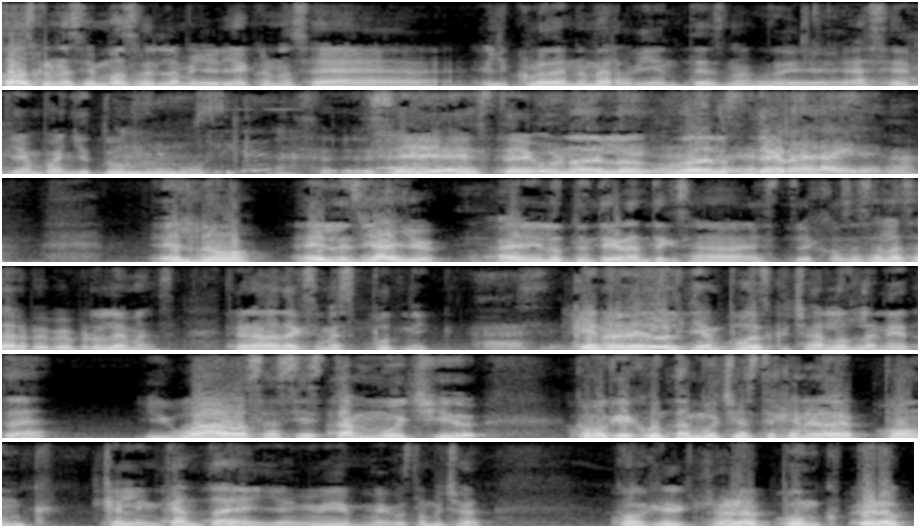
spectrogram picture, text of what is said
todos conocemos, o la mayoría conoce a el crew de No Me Revientes, ¿no? De hace tiempo en YouTube. ¿De música? Sí, este, uno de los, uno de los al integrantes. aire, ¿no? Él no, él es Yayo. El otro integrante que se llama este, José Salazar, Pepe Problemas, tiene una banda que se llama Sputnik. Ah, sí. Que no he tenido el tiempo de escucharlos, la neta. Y wow, o sea, sí está muy chido. Como que junta mucho este género de punk, que le encanta y a mí me gusta mucho. Como que el género de punk, pero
